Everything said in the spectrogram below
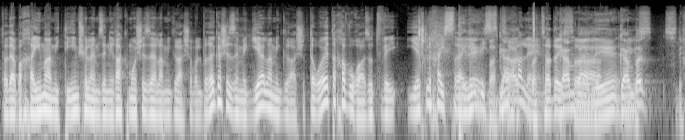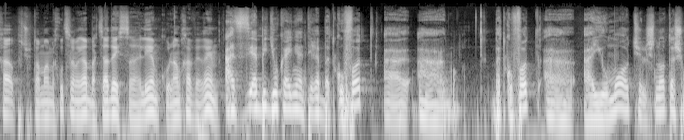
אתה יודע, בחיים האמיתיים שלהם זה נראה כמו שזה על המגרש, אבל ברגע שזה מגיע למגרש, אתה רואה את החבורה הזאת, ויש לך ישראלים לסמוך בצד- עליהם. בצד הישראלי, גם רגע, ב- סליחה, הוא פשוט אמר מחוץ למגרש, בצד הישראלי הם כולם חברים. אז זה בדיוק העניין, תראה, בתקופות, ה- בתקופות האיומות של שנות ה-80,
